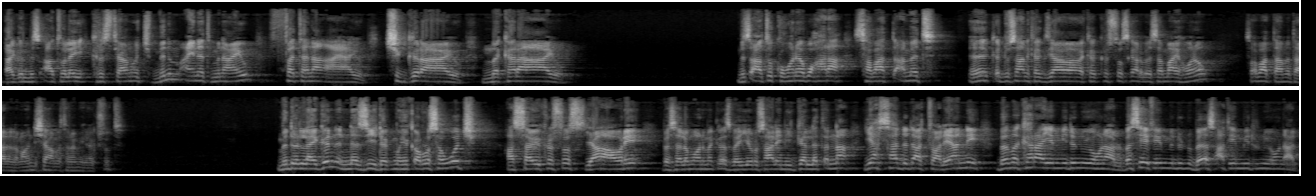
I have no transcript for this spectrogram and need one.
ዳግም ምጽአቱ ላይ ክርስቲያኖች ምንም አይነት ምን አዩ ፈተና አያዩም ችግር አያዩ መከራ አያዩ ምጽአቱ ከሆነ በኋላ ሰባት ዓመት ቅዱሳን ከክርስቶስ ጋር በሰማይ ሆነው ሰባት ዓመት አለም አንድ ሺህ ዓመት ነው የሚነግሱት ምድር ላይ ግን እነዚህ ደግሞ የቀሩ ሰዎች ሀሳዊ ክርስቶስ ያ አውሬ በሰለሞን መቅደስ በኢየሩሳሌም ይገለጥና ያሳድዳቸዋል። ያኔ በመከራ የሚድኑ ይሆናሉ በሴፍ የሚድኑ በእሳት የሚድኑ ይሆናሉ።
